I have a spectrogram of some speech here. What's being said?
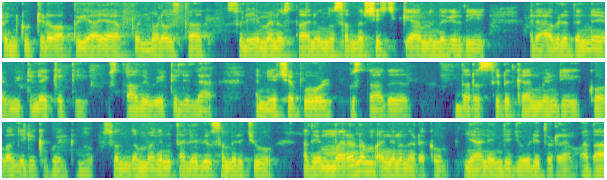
പെൺകുട്ടിയുടെ വാപ്പയായ പൊന്മള ഉസ്താദ് സുലൈമാൻ ഉസ്താദിനെ ഒന്ന് സന്ദർശിക്കാമെന്ന് കരുതി രാവിലെ തന്നെ വീട്ടിലേക്ക് എത്തി ഉസ്താദ് വീട്ടിലില്ല. അന്വേഷിച്ചപ്പോൾ ഉസ്താദ് ദർസ് എടുക്കാൻ വേണ്ടി കോളേജിലേക്ക് പോയിരിക്കുന്നു. സ്വന്തം മകൻ തലേ ദിവസം മരിച്ചു. അതേ മരണം അങ്ങനെ നടക്കും. ഞാൻ എന്റെ ജോലി തുടരാം. അതാ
